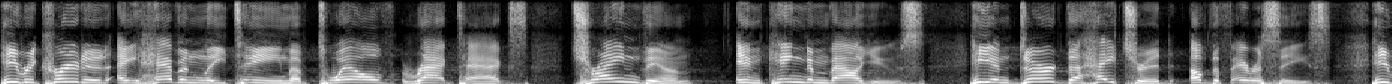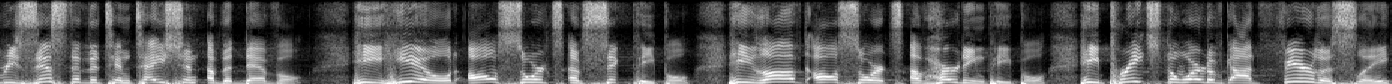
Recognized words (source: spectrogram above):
He recruited a heavenly team of 12 ragtags, trained them in kingdom values. He endured the hatred of the Pharisees. He resisted the temptation of the devil. He healed all sorts of sick people. He loved all sorts of hurting people. He preached the word of God fearlessly.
